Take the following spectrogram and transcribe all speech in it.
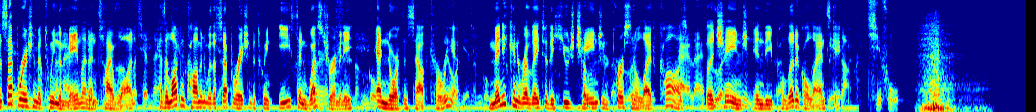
separation between the mainland and Taiwan has a lot in common with the separation between East and West Germany and North and South Korea. Many can relate to the huge change in personal life caused by the change in the political landscape.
